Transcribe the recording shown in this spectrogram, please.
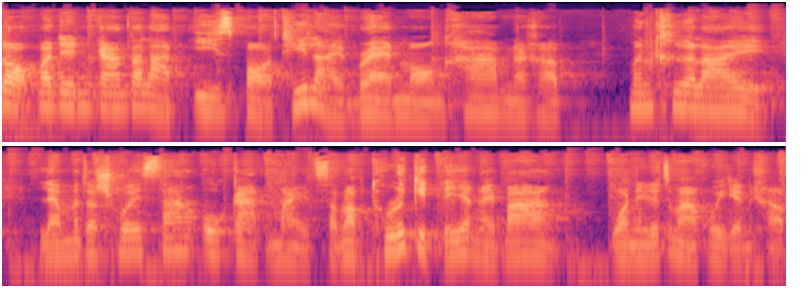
เจาะประเด็นการตลาด e-sport ที่หลายแบรนด์มองข้ามนะครับ มันคืออะไร แล้วมันจะช่วยสร้างโอกาสใหม่สำหรับธุรกิจได้ยังไงบ้าง วันนี้เราจะมาคุยกันครับ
